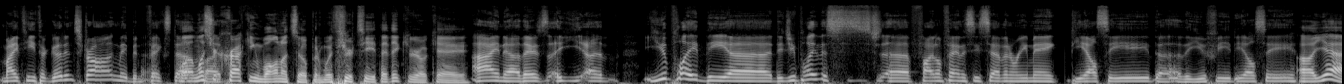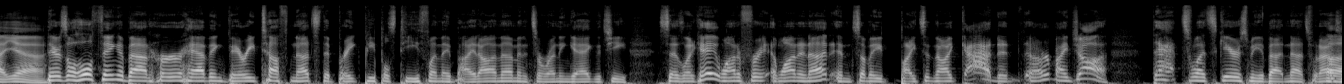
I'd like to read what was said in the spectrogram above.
My teeth are good and strong. They've been fixed up. Well, unless you're cracking walnuts open with your teeth, I think you're okay. I know. There's a, uh, you played the. Uh, did you play this uh, Final Fantasy VII remake DLC, the the Yuffie DLC? Uh, yeah, yeah. There's a whole thing about her having very tough nuts that break people's teeth when they bite on them, and it's a running gag that she says like, "Hey, want a free, want a nut?" And somebody bites it, and they're like, "God, it hurt my jaw." That's what scares me about nuts. When I was Uh,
